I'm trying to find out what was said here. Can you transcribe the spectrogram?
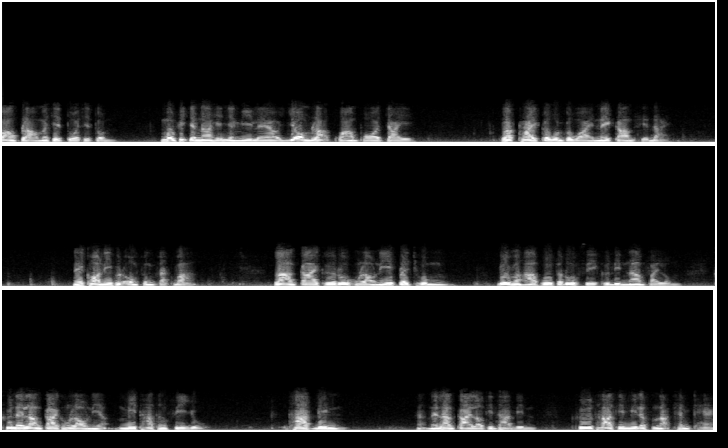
ว่างเปล่าไม่ใช่ตัวใช่ตน เมื่อพิจารณาเห็นอย่างนี้แล้ว ย่อมละความพอใจละใคร่กระวนกระวายในกามเสียได้ ในข้อนี้พระองค์ทรงตรัสว่า ร่างกายคือรูปของเหล่านี้ประชุมด้วยมหาภูตรูปสี่คือดินน้ำไฟลม คือในร่างกายของเราเนี่ย มีธาตุทั้งสี่อยู่ธาตุดินในร่างกายเราที่ธาตุดิน คือธาตุที่มีลักษณะแข็งแข็ง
